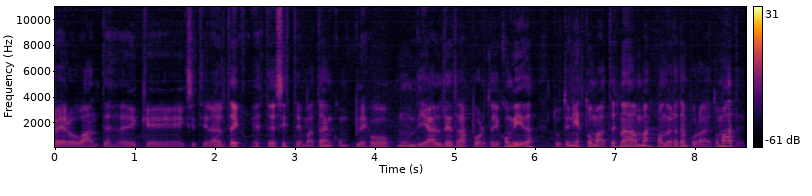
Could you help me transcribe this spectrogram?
Pero antes de que existiera este, este sistema tan complejo mundial de transporte de comida, tú tenías tomates nada más cuando era temporada de tomates.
